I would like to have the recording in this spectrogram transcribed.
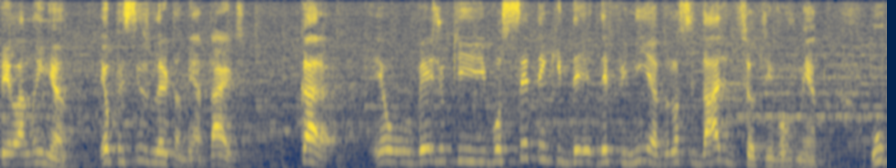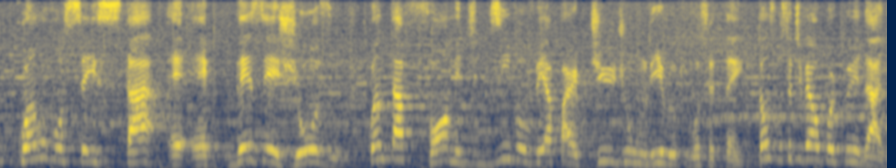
pela manhã, eu preciso ler também à tarde? Cara, eu vejo que você tem que de definir a velocidade do seu desenvolvimento. O quão você está é, é, desejoso, quanta fome de desenvolver a partir de um livro que você tem. Então, se você tiver a oportunidade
